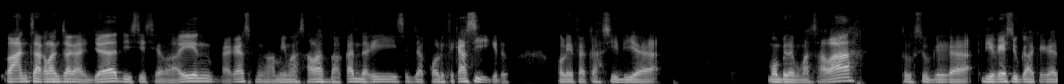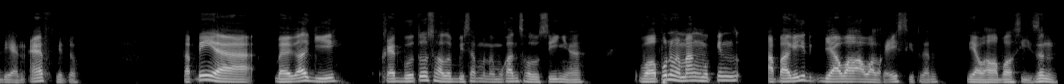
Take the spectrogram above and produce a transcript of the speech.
lancar-lancar aja, di sisi lain Perez mengalami masalah bahkan dari sejak kualifikasi gitu. Kualifikasi dia mobil bermasalah, terus juga di race juga akhirnya DNF gitu. Tapi ya balik lagi Red Bull tuh selalu bisa menemukan solusinya. Walaupun memang mungkin apalagi di awal-awal race gitu kan, di awal-awal season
